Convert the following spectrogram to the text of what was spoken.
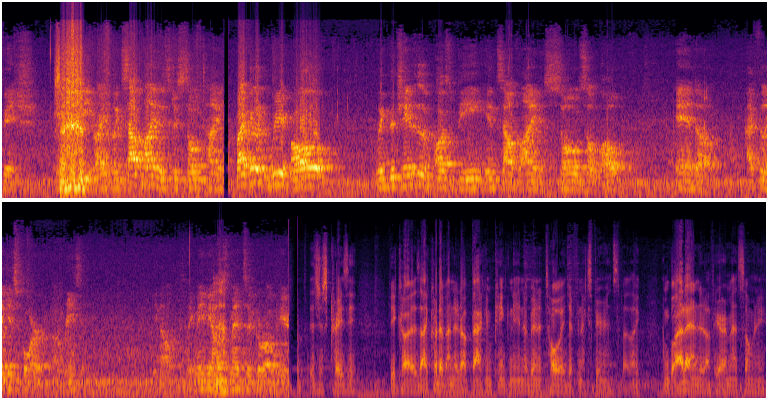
fish, in sea, right? Like South Lyon is just so tiny. But I feel like we all, like the chances of us being in South Lyon is so so low, and um, I feel like it's for a reason. You know, like maybe I was meant to grow up here. it's just crazy because I could have ended up back in Pinckney and it'd been a totally different experience. But like, I'm glad I ended up here. I met so many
